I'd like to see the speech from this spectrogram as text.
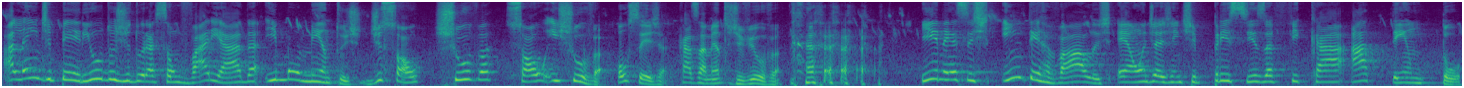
além de períodos de duração variada e momentos de sol, chuva, sol e chuva, ou seja, casamentos de viúva. E nesses intervalos é onde a gente precisa ficar atento.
